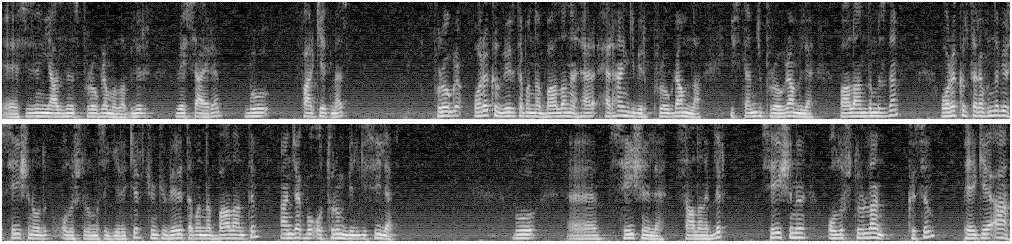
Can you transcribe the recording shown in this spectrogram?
e, sizin yazdığınız program olabilir vesaire. Bu fark etmez. Program, Oracle veri tabanına bağlanan her, herhangi bir programla, istemci program ile bağlandığımızda Oracle tarafında bir session oluşturulması gerekir. Çünkü veri tabanına bağlantı ancak bu oturum bilgisiyle bu e, session ile sağlanabilir. Session'ı oluşturulan kısım PGA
